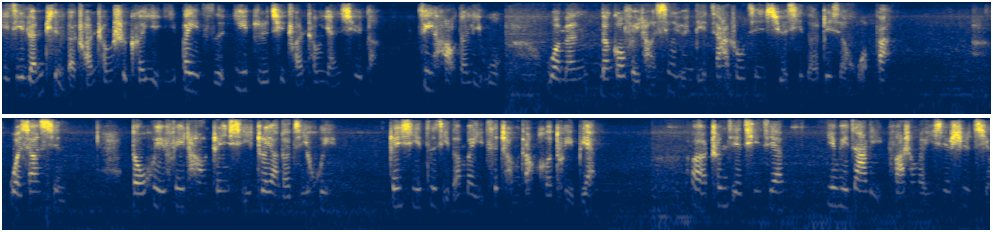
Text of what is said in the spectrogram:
以及人品的传承，是可以一辈子一直去传承延续的。最好的礼物，我们能够非常幸运地加入进学习的这些伙伴，我相信。都会非常珍惜这样的机会，珍惜自己的每一次成长和蜕变。呃，春节期间，因为家里发生了一些事情，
